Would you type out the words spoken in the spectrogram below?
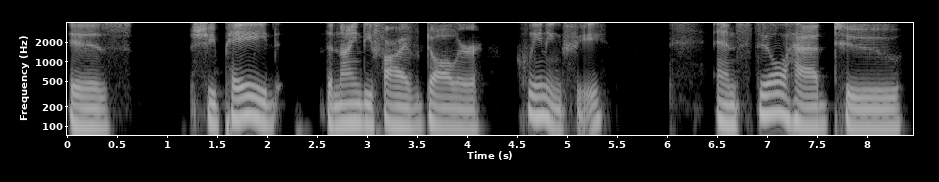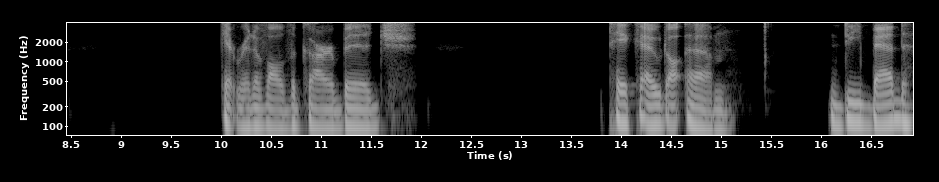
is she paid the $95 cleaning fee and still had to get rid of all the garbage, take out, um, debed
